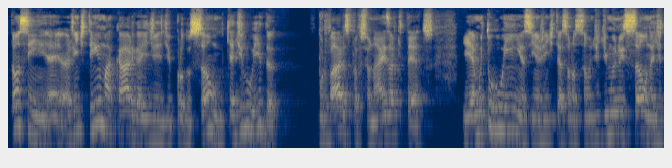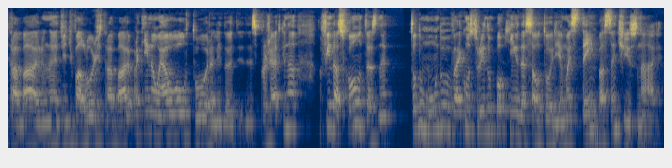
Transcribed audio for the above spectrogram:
Então, assim, é, a gente tem uma carga aí de, de produção que é diluída por vários profissionais arquitetos. E é muito ruim, assim, a gente ter essa noção de diminuição né, de trabalho, né, de, de valor de trabalho para quem não é o autor ali do, desse projeto, que no, no fim das contas, né, todo mundo vai construindo um pouquinho dessa autoria, mas tem bastante isso na área.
